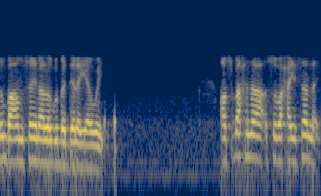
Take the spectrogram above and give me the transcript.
unbaa amsaynaa lagu bedelayaa wey asbaxnaa subaxaysanay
